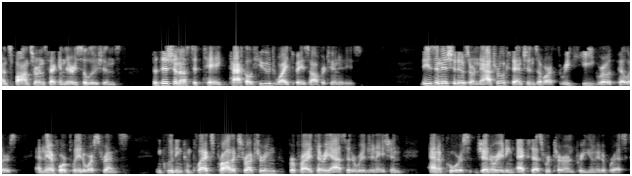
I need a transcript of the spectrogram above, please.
and sponsor and secondary solutions, position us to tackle huge white space opportunities. These initiatives are natural extensions of our three key growth pillars and therefore play to our strengths, including complex product structuring, proprietary asset origination, and of course, generating excess return per unit of risk.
